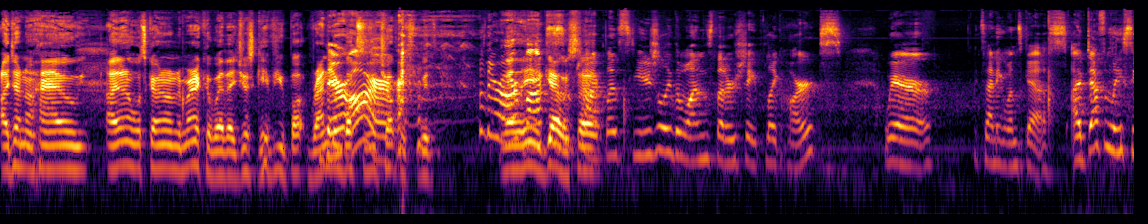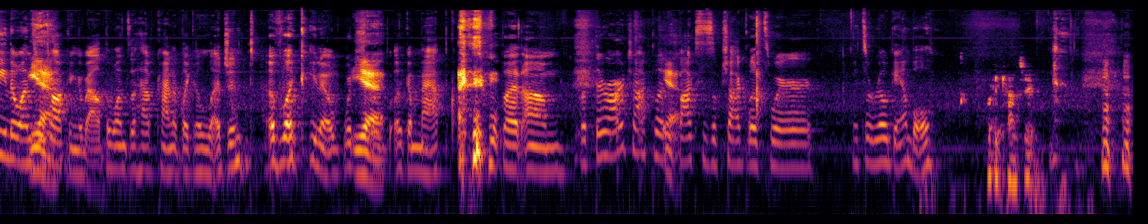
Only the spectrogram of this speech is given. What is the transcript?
I don't know how, I don't know what's going on in America where they just give you bo- random There boxes are. of chocolates with there Well, are there you boxes go, of so- chocolates, usually the ones that are shaped like hearts, where it's anyone's guess. I've definitely seen the ones Yeah. you're talking about, the ones that have kind of like a legend of like you know, which Yeah. like a map. but um, but there are chocolate Yeah. boxes of chocolates where it's a real gamble. What a country.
